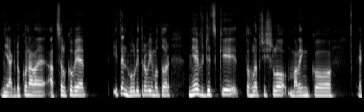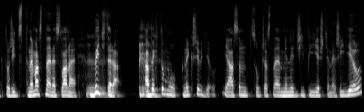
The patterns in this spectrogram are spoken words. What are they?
nějak dokonale a celkově i ten dvoulitrový motor, mně vždycky tohle přišlo malinko jak to říct, nemastné, neslané. Hmm. Byť teda, abych tomu nekřivdil, já jsem současné mini GP ještě neřídil,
